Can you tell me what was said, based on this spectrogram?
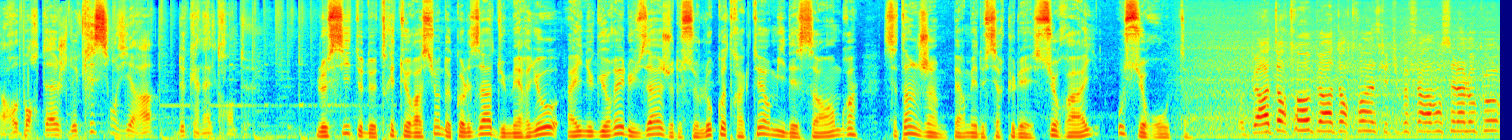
Un reportage de Christian Viera de Canal 32. Le site de trituration de colza du Mériot a inauguré l'usage de ce locotracteur mi-décembre. Cet engin permet de circuler sur rail ou sur route. Opérateur train, opérateur train, est-ce que tu peux faire avancer la loco?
